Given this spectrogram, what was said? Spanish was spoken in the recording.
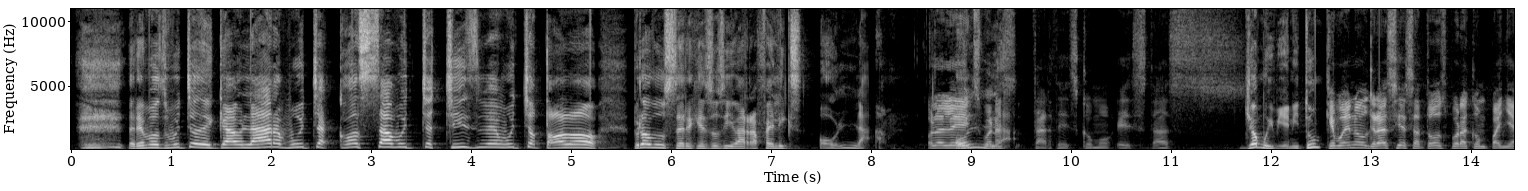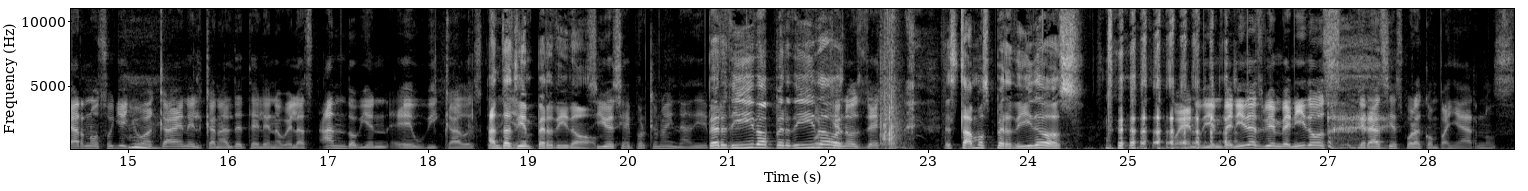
Tenemos mucho de qué hablar, mucha cosa, mucho chisme, mucho todo. Producer Jesús Ibarra Félix, hola. Hola Alex, buenas tardes, ¿cómo estás? Yo muy bien, ¿y tú? Qué bueno, gracias a todos por acompañarnos. Oye, yo acá en el canal de telenovelas ando bien eh, ubicado. Este Andas día. bien perdido. Sí, yo decía, ¿por qué no hay nadie? Perdido, perdido. ¿Por qué nos dejan? Estamos perdidos. Bueno, bienvenidas, bienvenidos. Gracias por acompañarnos.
